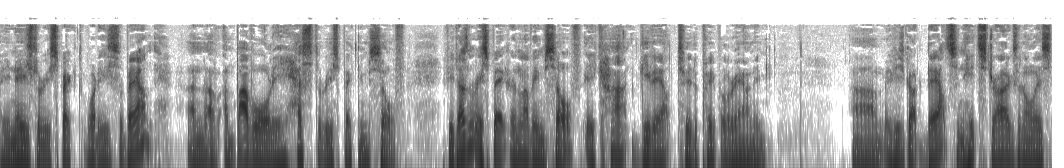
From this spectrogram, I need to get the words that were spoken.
He needs to respect what he's about, and above all, he has to respect himself. If he doesn't respect and love himself, he can't give out to the people around him. Um, if he's got doubts and hits drugs and all this,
